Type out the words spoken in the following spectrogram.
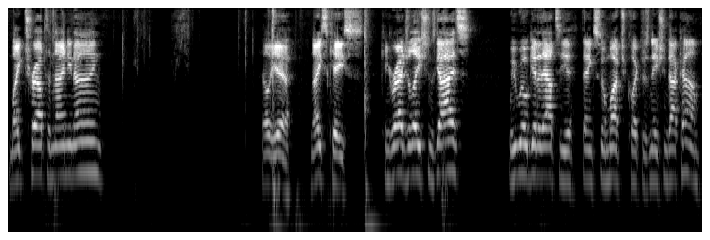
Mike Trout to 99. Hell yeah. Nice case. Congratulations, guys. We will get it out to you. Thanks so much. CollectorsNation.com.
